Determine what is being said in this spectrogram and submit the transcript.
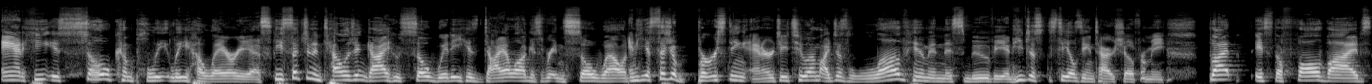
And he is so completely hilarious. He's such an intelligent guy who's so witty. His dialogue is written so well, and he has such a bursting energy to him. I just love him in this movie, and he just steals the entire show for me. But it's the fall vibes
